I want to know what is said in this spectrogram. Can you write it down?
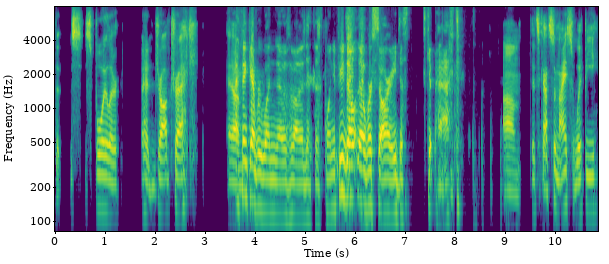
the s- spoiler and drop track. I Um, think everyone knows about it at this point. If you don't know, we're sorry. Just skip past. Um, it's got some nice whippy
